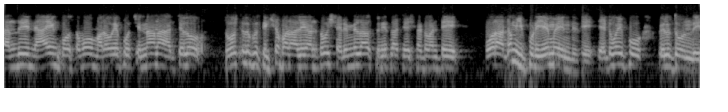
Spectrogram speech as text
తండ్రి న్యాయం కోసమో మరోవైపు చిన్నాన హత్యలో దోషులకు శిక్ష పడాలి అంటూ షర్మిల సునీత చేసినటువంటి పోరాటం ఇప్పుడు ఏమైంది? ఎటువైపు వెళుతుంది?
